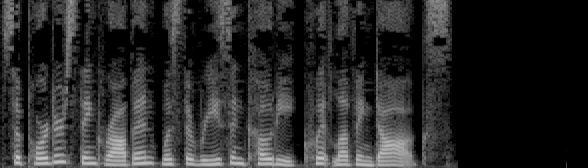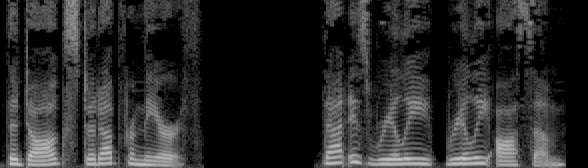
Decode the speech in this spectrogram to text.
Supporters think Robyn was the reason Kody quit loving dogs. The dog stood up from the earth. That is really, really awesome.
